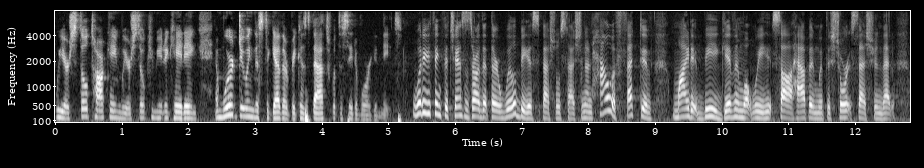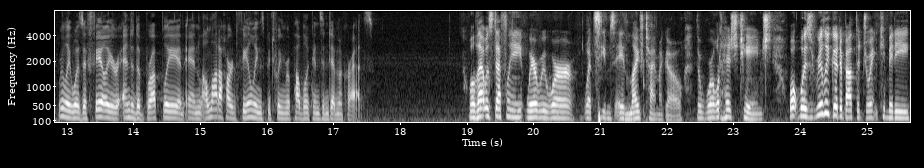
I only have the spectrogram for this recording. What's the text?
we are still talking, we are still communicating, and we're doing this together because that's what the state of Oregon needs. What do you think the chances are that there will be a special session, and how effective might it be given what we saw happen with the short session that really was a failure, ended abruptly, and, and a lot of hard feelings between Republicans and Democrats? Well, that was definitely where we were what seems a lifetime ago. The world has changed. What was really good about the Joint Committee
